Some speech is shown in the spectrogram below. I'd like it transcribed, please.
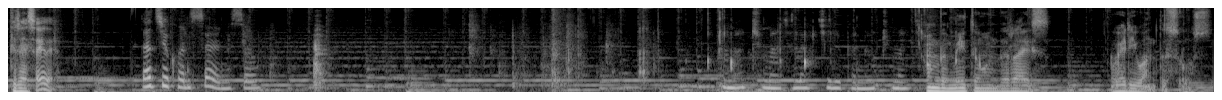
Did I say that? That's your concern, so. Not too much. I love chili, but not too much. On the meat or on the rice? Where do you want the sauce?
